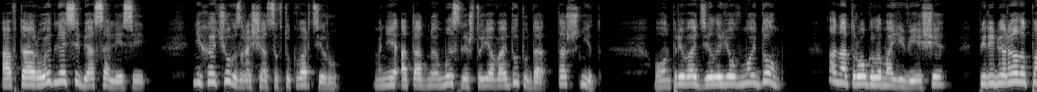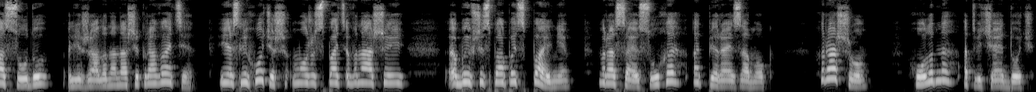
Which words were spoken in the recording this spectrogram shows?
а второе для себя с Олесей. Не хочу возвращаться в ту квартиру. Мне от одной мысли, что я войду туда, тошнит. Он приводил ее в мой дом. Она трогала мои вещи, перебирала посуду, лежала на нашей кровати. Если хочешь, можешь спать в нашей, э, бывшей с папой спальне. Бросаю сухо, отпирая замок. Хорошо. Холодно, отвечает дочь.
